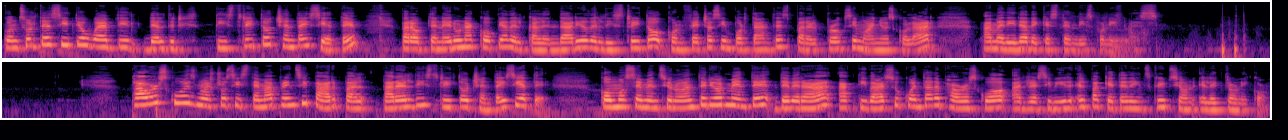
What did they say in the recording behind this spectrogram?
Consulte el sitio web del Distrito 87 para obtener una copia del calendario del distrito con fechas importantes para el próximo año escolar a medida de que estén disponibles. Power School es nuestro sistema principal para el Distrito 87. Como se mencionó anteriormente, deberá activar su cuenta de Power School al recibir el paquete de inscripción electrónico.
